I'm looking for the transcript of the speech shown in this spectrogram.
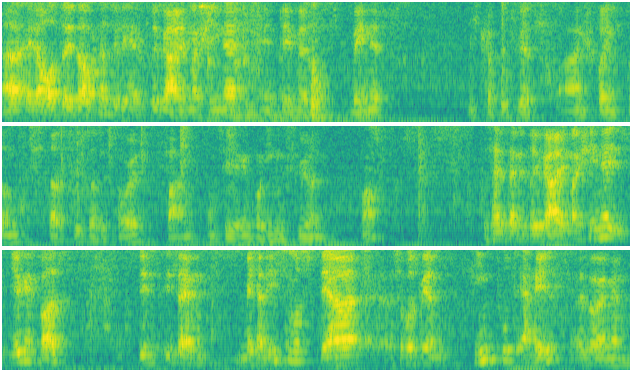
Äh, ein Auto ist auch natürlich eine triviale Maschine, indem es, wenn es nicht kaputt wird, anspringt und das tut, was es soll, fahren und sie irgendwo hinführen. Ne? Das heißt, eine triviale Maschine ist irgendwas, ist, ist ein Mechanismus, der sowas wie ein Input erhält, also einen,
